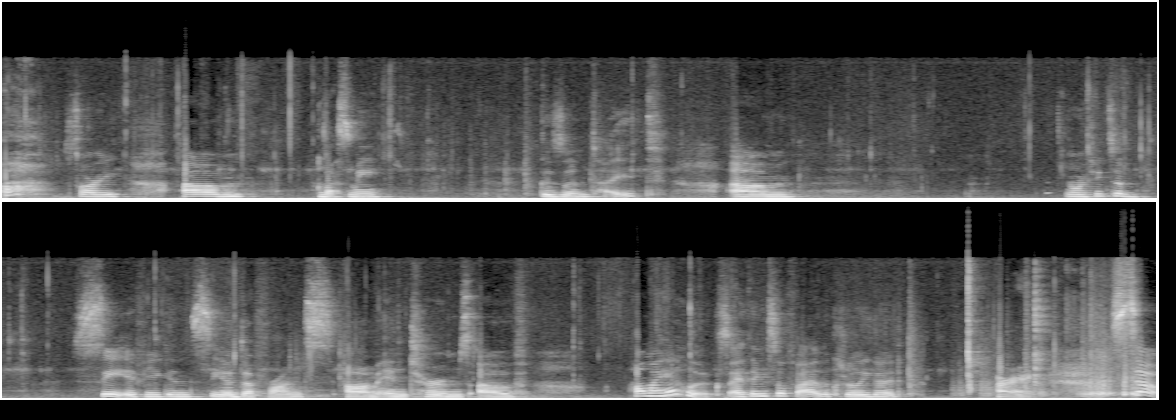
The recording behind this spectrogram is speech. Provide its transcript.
Sorry. Um that's me. Gesundheit. Um I want you to see if you can see a difference um, in terms of how my hair looks. I think so far it looks really good. All right, so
